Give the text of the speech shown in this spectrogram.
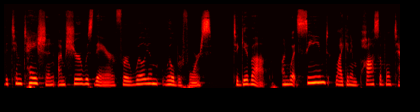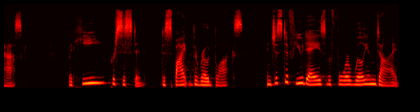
The temptation, I'm sure, was there for William Wilberforce to give up on what seemed like an impossible task but he persisted despite the roadblocks. And just a few days before William died,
